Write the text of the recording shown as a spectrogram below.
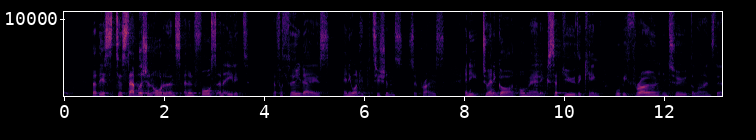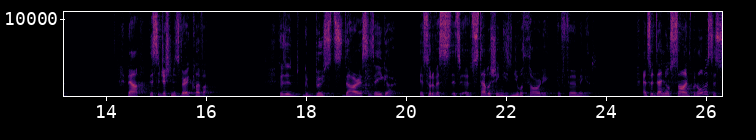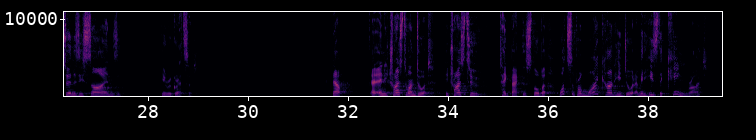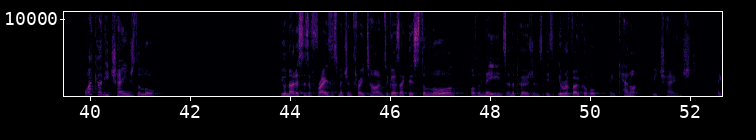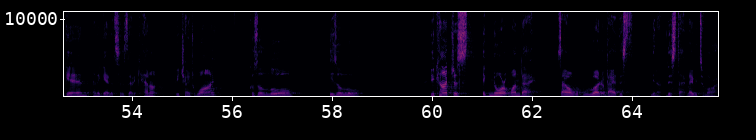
that this, to establish an ordinance and enforce an edict that for 30 days anyone who petitions, so prays, any, to any god or man except you, the king, will be thrown into the lion's den. Now, this suggestion is very clever because it boosts Darius' ego. It's sort of it's establishing his new authority, confirming it. And so Daniel signs, but almost as soon as he signs, he regrets it. Now, and he tries to undo it. He tries to take back this law, but what's the problem? Why can't he do it? I mean, he's the king, right? Why can't he change the law? You'll notice there's a phrase that's mentioned three times. It goes like this The law of the Medes and the Persians is irrevocable and cannot be changed. Again and again it says that it cannot be changed. Why? Because a law is a law. You can't just ignore it one day. Say, oh, we won't obey it this, you know, this day, maybe tomorrow.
